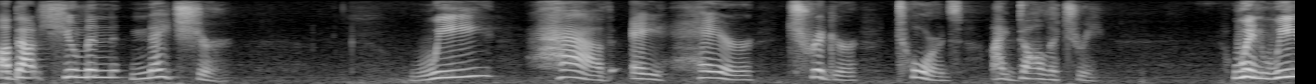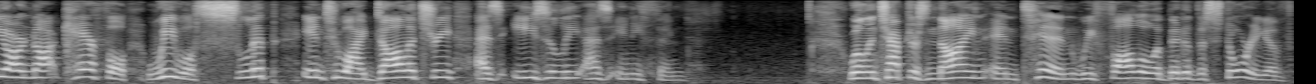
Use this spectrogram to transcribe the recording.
about human nature we have a hair trigger towards idolatry. When we are not careful, we will slip into idolatry as easily as anything. Well, in chapters 9 and 10, we follow a bit of the story of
